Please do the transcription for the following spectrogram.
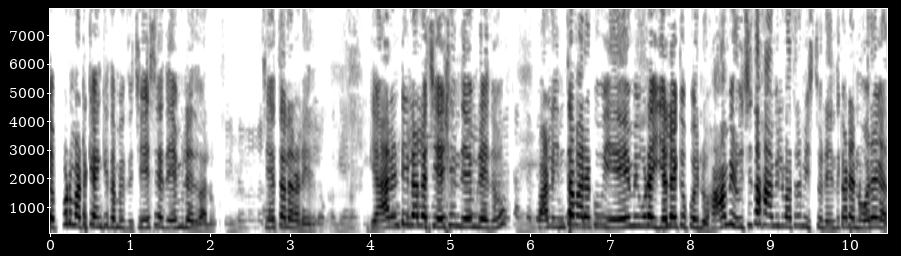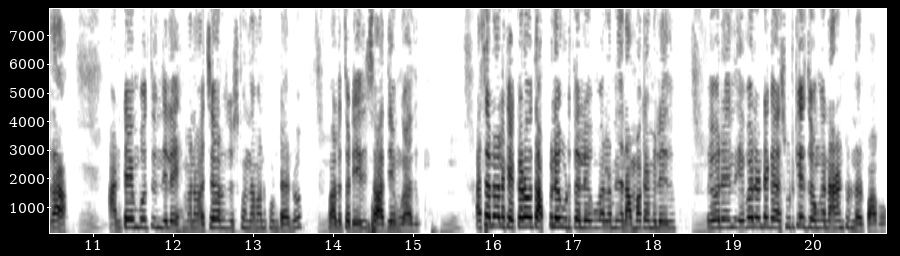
చెప్పుడు మటకే అంకితం అయితే చేసేది ఏం లేదు వాళ్ళు. చేతలలో లేదు. గ్యారంటీలలో చేసింది ఏం లేదు. వాళ్ళు ఇంతవరకు ఏమి కూడా ఇయ్యలేకపోయిండ్రు హామీలు ఉచిత హామీలు మాత్రం ఇస్తుండే ఎందుకంటే నోరే కదా? అంటే ఏం పోతుందిలే మనం వచ్చే వరకు చూసుకుందాం అనుకుంటారు. వాళ్ళతో ఏది సాధ్యం కాదు. అసలు వాళ్ళకి ఎక్కడో తప్పులే ఉడతలేవు వాళ్ళ మీద నమ్మకమే లేదు. ఎవరైనా ఎవరంటే సూట్ కేసు దొంగ అంటున్నారు పాపం.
